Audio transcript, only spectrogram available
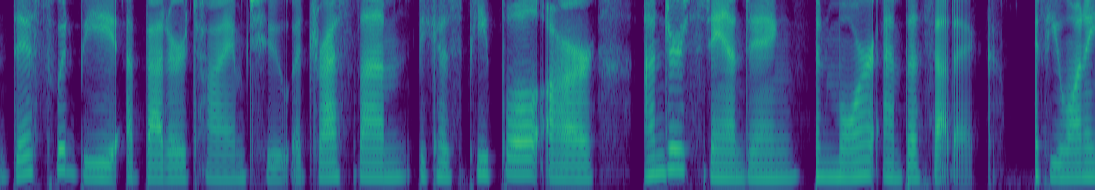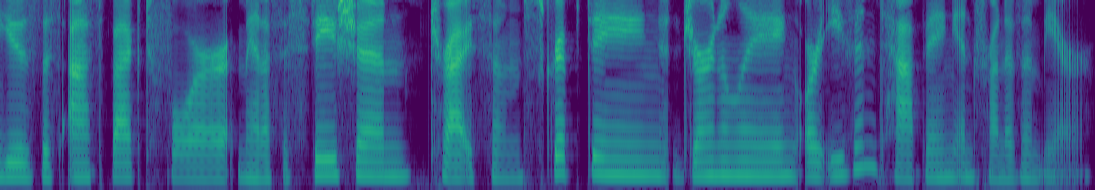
this would be a better time to address them because people are understanding and more empathetic. If you want to use this aspect for manifestation, try some scripting, journaling, or even tapping in front of a mirror.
